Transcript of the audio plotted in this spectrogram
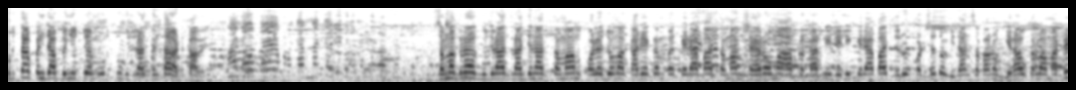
ઉડતા પંજાબ બન્યું તેમ ઉડતું ગુજરાત બનતા અટકાવે. સમગ્ર ગુજરાત રાજ્યના તમામ કોલેજોમાં કાર્યક્રમ કર્યા બાદ તમામ શહેરોમાં આ પ્રકારની રેલી કર્યા બાદ જરૂર પડશે તો વિધાનસભાનો ઘેરાવ કરવા માટે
